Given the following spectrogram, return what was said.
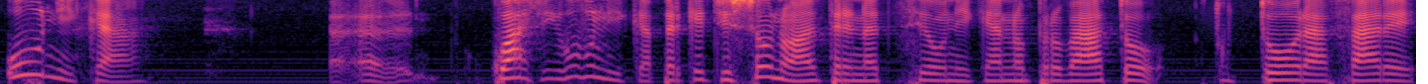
unica, eh, quasi unica, perché ci sono altre nazioni che hanno provato tuttora a fare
